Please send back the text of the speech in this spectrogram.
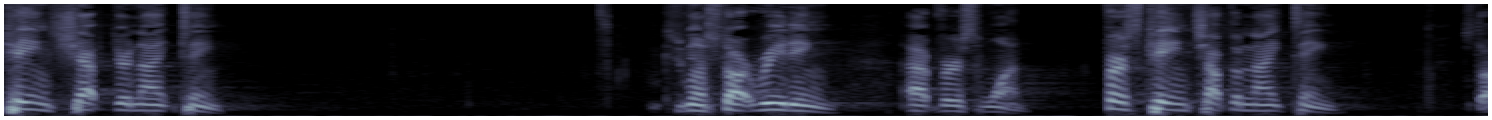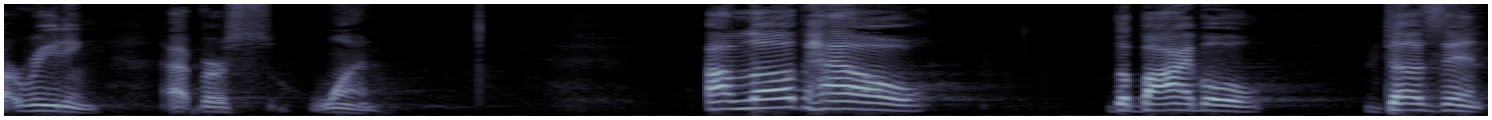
Kings, chapter 19. We're going to start reading at verse 1. 1 Kings, chapter 19. Start reading at verse 1. I love how the Bible doesn't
